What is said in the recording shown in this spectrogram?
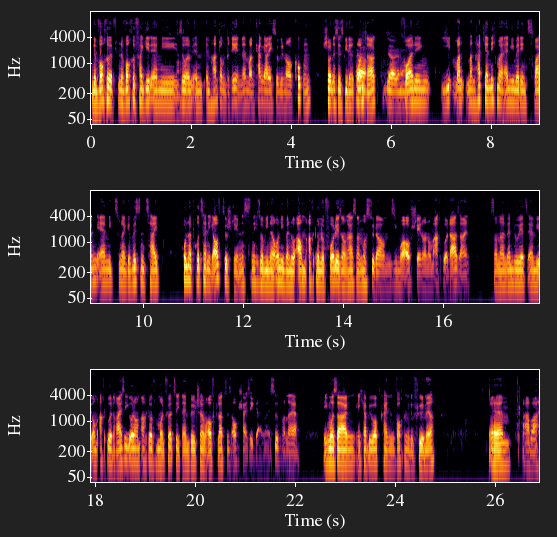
eine Woche, eine Woche vergeht irgendwie so im, im, im Handumdrehen, ne? Man kann gar nicht so genau gucken. Schon ist es wieder Ja. Sonntag. Ja, genau. Vor allen Dingen, je, man, man hat ja nicht mal irgendwie mehr den Zwang, irgendwie zu einer gewissen Zeit hundertprozentig aufzustehen. Es ist nicht so wie in der Uni, wenn du um 8 Uhr eine Vorlesung hast, dann musst du da um 7 Uhr aufstehen und um 8 Uhr da sein. Sondern wenn du jetzt irgendwie um 8.30 Uhr oder um 8.45 Uhr deinen Bildschirm aufklappst, ist auch scheißegal, weißt du? Von daher, ich muss sagen, ich habe überhaupt kein Wochengefühl mehr. Ähm, aber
